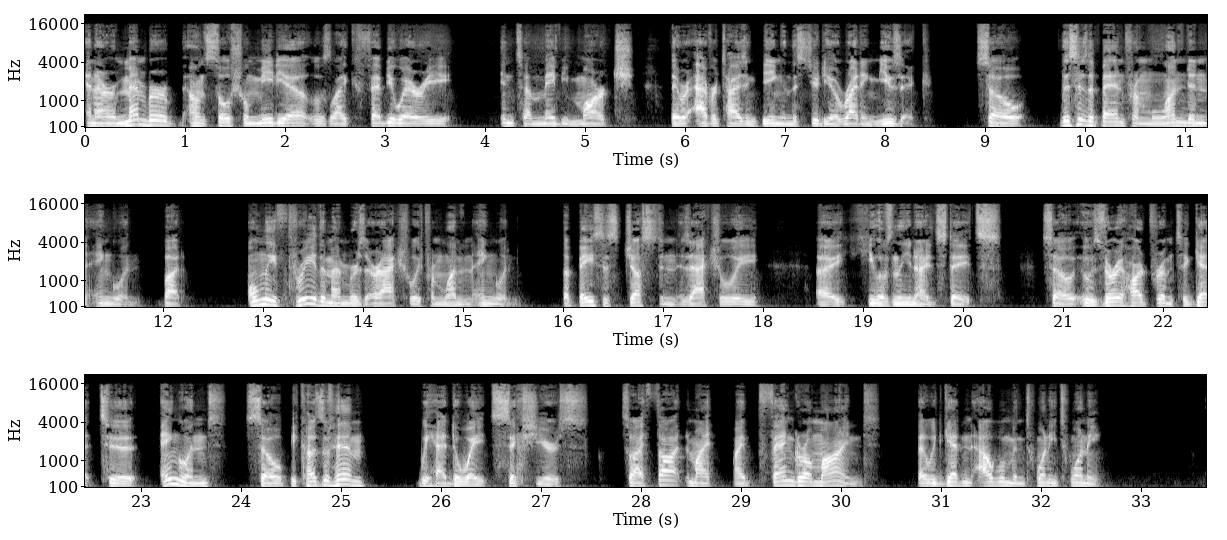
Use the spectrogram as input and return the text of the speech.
And I remember on social media, it was like February into maybe March, they were advertising being in the studio writing music. So this is a band from London, England, but only three of the members are actually from London, England. The bassist Justin is actually uh, he lives in the United States, so it was very hard for him to get to England. So because of him, we had to wait six years. So I thought in my my fangirl mind that we'd get an album in 2020,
